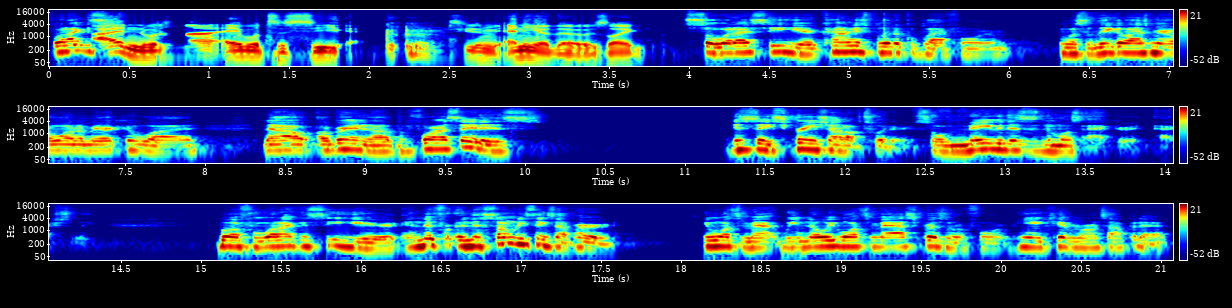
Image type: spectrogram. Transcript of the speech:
what I, I was not able to see, excuse me, any of those. Like, so what I see here, Kanye's political platform he wants to legalize marijuana American wide. Now, uh, granted, now before I say this, this is a screenshot off Twitter, so maybe this is the most accurate, actually. But from what I can see here, and then, for, and then some of these things I've heard, he wants ma- we know he wants mass prison reform. He and Kim are on top of that.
